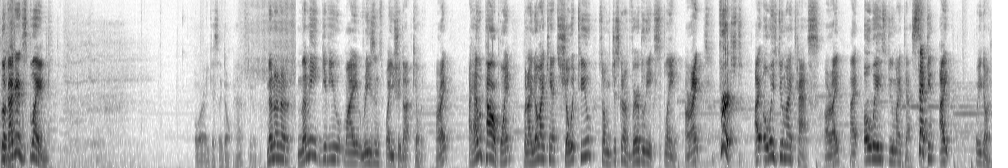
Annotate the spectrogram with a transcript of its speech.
Look, I can explain. Or I guess I don't have to. No, no, no. Let me give you my reasons why you should not kill me. All right? I have a PowerPoint, but I know I can't show it to you, so I'm just gonna verbally explain it. All right? First, I always do my tasks. All right? I always do my tasks. Second, I. Where are you going?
